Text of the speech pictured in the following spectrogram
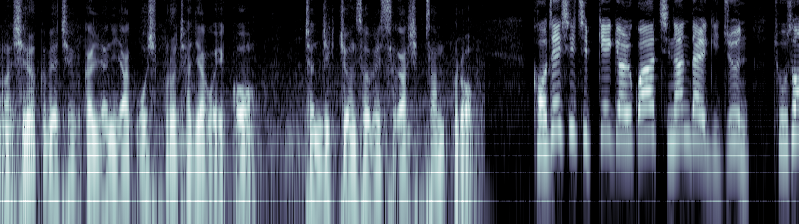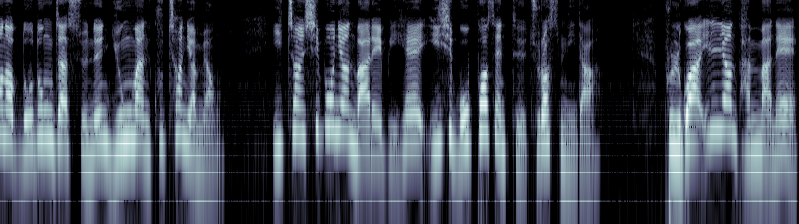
어, 실업급여 지급 관련이 약 50% 차지하고 있고 전직 지원 서비스가 13%, 거제시 집계 결과 지난달 기준 조선업 노동자 수는 6만 9천여 명. 2015년 말에 비해 25% 줄었습니다. 불과 1년 반 만에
